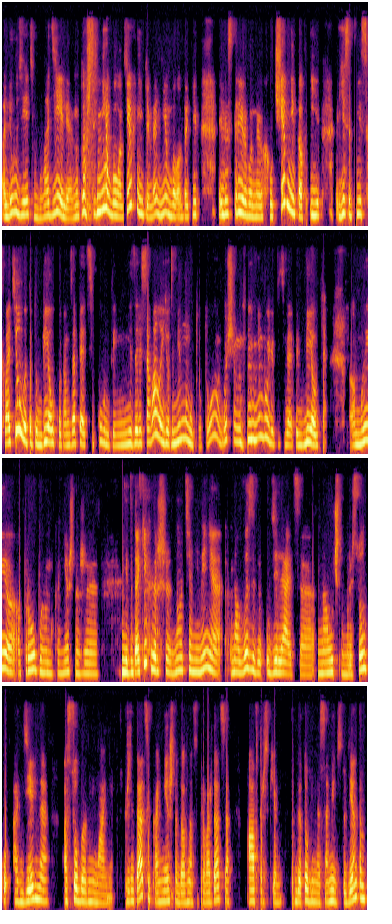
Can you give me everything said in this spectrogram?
люди этим владели, ну, потому что не было техники, да, не было таких иллюстрированных учебников, и если ты не схватил вот эту белку там за 5 секунд и не зарисовал ее за минуту, то, в общем, не будет у тебя этой белки. Мы пробуем, конечно же, не до таких вершин, но тем не менее на вызове уделяется научному рисунку отдельное особое внимание. Презентация, конечно, должна сопровождаться авторским, подготовленная самим студентом,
